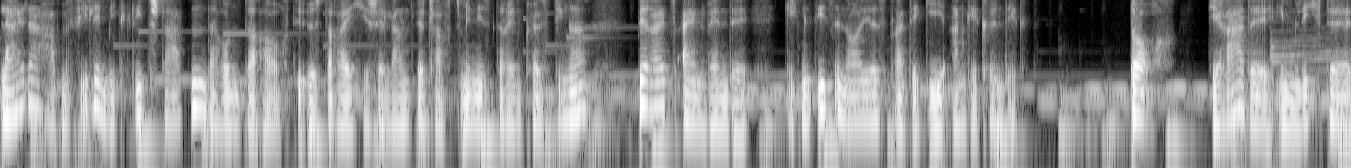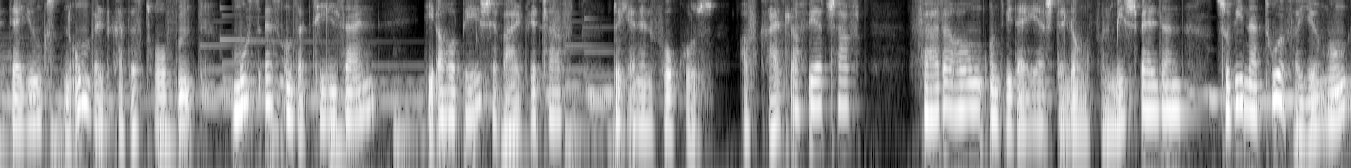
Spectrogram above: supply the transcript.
Leider haben viele Mitgliedstaaten, darunter auch die österreichische Landwirtschaftsministerin Köstinger, bereits Einwände gegen diese neue Strategie angekündigt. Doch gerade im Lichte der jüngsten Umweltkatastrophen muss es unser Ziel sein, die europäische Waldwirtschaft durch einen Fokus auf Kreislaufwirtschaft, Förderung und Wiederherstellung von Mischwäldern sowie Naturverjüngung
